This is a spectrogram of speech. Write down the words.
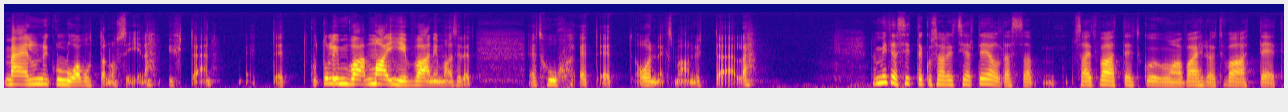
mä en ollut niinku luovuttanut siinä yhtään. Et, et, kun tulin va- maihin vaan, niin mä olin että et huh, että et, onneksi mä oon nyt täällä. No mitä sitten, kun sä olit siellä teltassa, sait vaatteet kuivumaan, vaihdoit vaatteet,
